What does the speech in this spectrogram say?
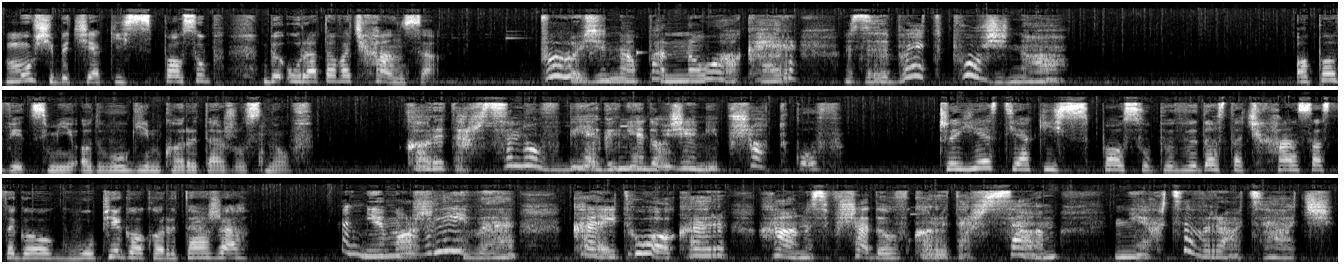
Musi być jakiś sposób, by uratować Hansa. Późno, panno Walker. Zbyt późno. Opowiedz mi o długim korytarzu snów. Korytarz snów biegnie do ziemi przodków. Czy jest jakiś sposób wydostać Hansa z tego głupiego korytarza? Niemożliwe. Kate Walker, Hans wszedł w korytarz sam. Nie chce wracać.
